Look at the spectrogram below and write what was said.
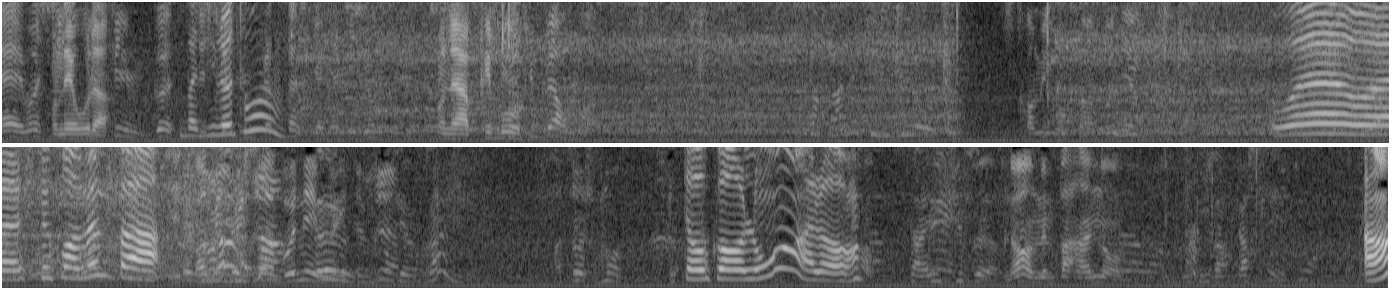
Eh, moi, si On est où, là filme, God, Bah, si dis-le toi. ça. On est à Fribourg. youtubeur, moi. Regardez ces vidéos. J'ai 3800 abonnés. Ouais, ouais, je te crois même pas. J'ai 3800 abonnés, Euh, mec. C'est vrai. C'est vrai. Attends, je montre. T'es encore loin alors C'est un youtubeur. Non, même pas un an. Il va percer. Hein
